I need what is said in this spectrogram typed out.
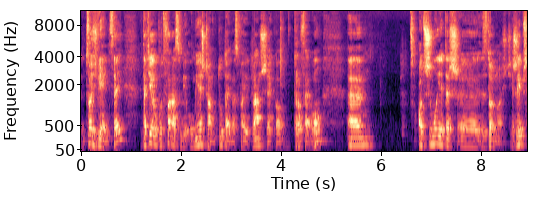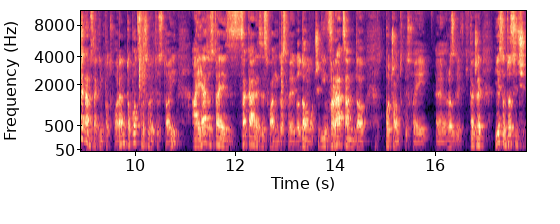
yy, coś więcej. Takiego potwora sobie umieszczam tutaj na swojej planszy jako trofeum. Yy otrzymuję też e, zdolności. Jeżeli przegram z takim potworem, to potwór sobie tu stoi, a ja zostaję za karę zesłany do swojego domu, czyli wracam do początku swojej e, rozgrywki. Także jest to dosyć,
